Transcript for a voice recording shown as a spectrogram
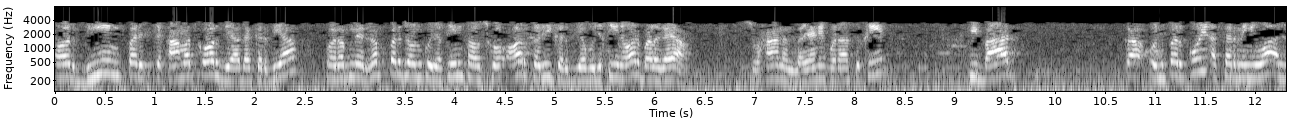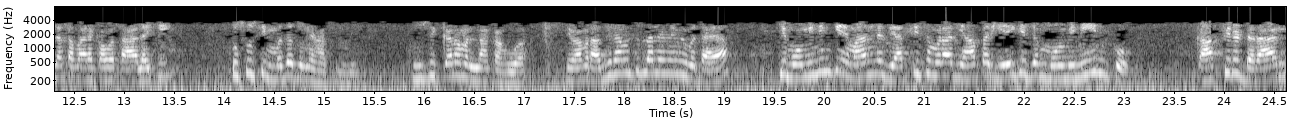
اور دین پر استقامت کو اور زیادہ کر دیا اور اپنے رب پر جو ان کو یقین تھا اس کو اور کڑی کر دیا، وہ یقین اور بڑھ گیا۔ سبحان اللہ یعنی منافقین کی بات کا ان پر کوئی اثر نہیں ہوا، اللہ تبارک و تعالیٰ کی خصوصی مدد انہیں حاصل ہوئی۔ خصوصی کرم اللہ کا ہوا۔ امام راضی رحمۃ اللہ نے بھی بتایا کہ مومنین کے ایمان میں زیادتی سے مراد یہاں پر یہ کہ جب مومنین کو کافر ڈران،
